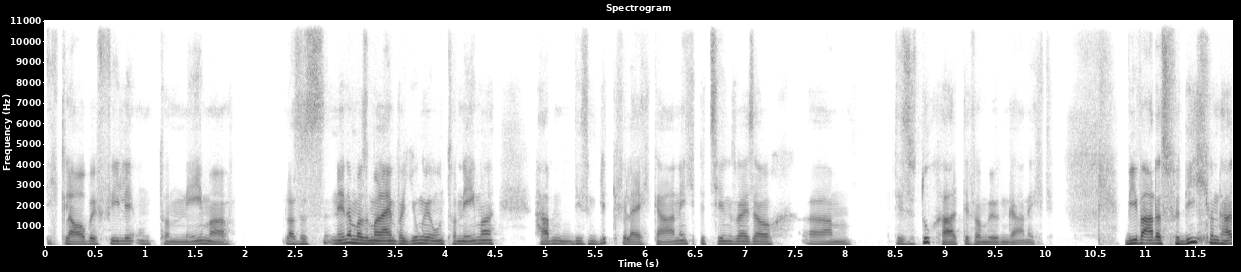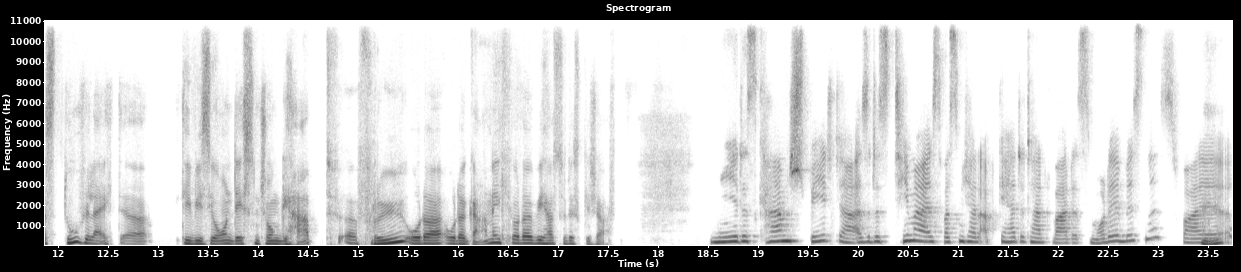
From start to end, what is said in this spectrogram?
Ich glaube, viele Unternehmer, lass es, nennen wir es mal einfach junge Unternehmer, haben diesen Blick vielleicht gar nicht, beziehungsweise auch ähm, dieses Durchhaltevermögen gar nicht. Wie war das für dich und hast du vielleicht äh, die Vision dessen schon gehabt, äh, früh oder, oder gar nicht? Oder wie hast du das geschafft? Nee, das kam später. Also das Thema ist, was mich halt abgehärtet hat, war das Model-Business, weil mhm.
